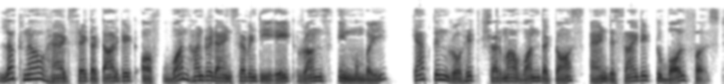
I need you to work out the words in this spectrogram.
Lucknow had set a target of 178 runs in Mumbai. Captain Rohit Sharma won the toss and decided to bowl first.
